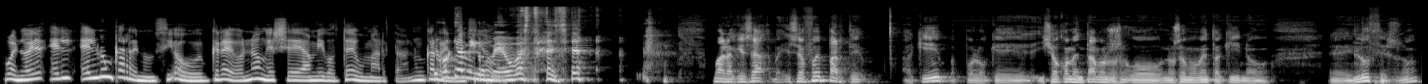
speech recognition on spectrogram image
Bueno, el, el, el nunca renunciou, creo, non? Ese amigo teu, Marta, nunca Pero renunciou. que amigo meu, basta xa. bueno, que esa, esa foi parte aquí, polo que iso comentamos o, no seu momento aquí no, eh, en Luces, non?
